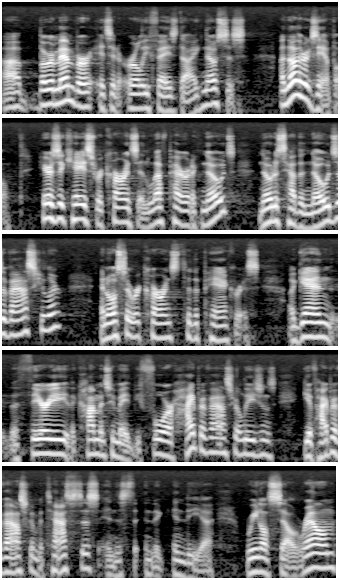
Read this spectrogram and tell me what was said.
Uh, but remember, it's an early phase diagnosis. Another example here's a case recurrence in left paraortic nodes. Notice how the nodes are vascular, and also recurrence to the pancreas. Again, the theory, the comments we made before, hypervascular lesions give hypervascular metastasis in, this, in the, in the uh, renal cell realm.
